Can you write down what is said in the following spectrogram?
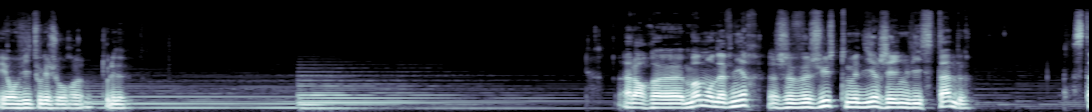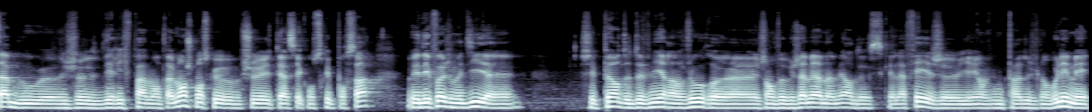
et on vit tous les jours euh, tous les deux. Alors euh, moi, mon avenir, je veux juste me dire j'ai une vie stable, stable où euh, je dérive pas mentalement. Je pense que j'ai été assez construit pour ça, mais des fois je me dis euh, j'ai peur de devenir un jour, j'en veux jamais à ma mère de ce qu'elle a fait. Je, il y a eu une période où je l'en voulais, mais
